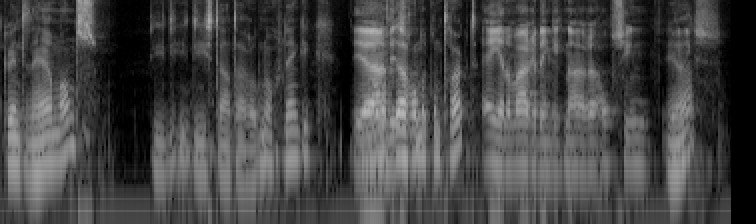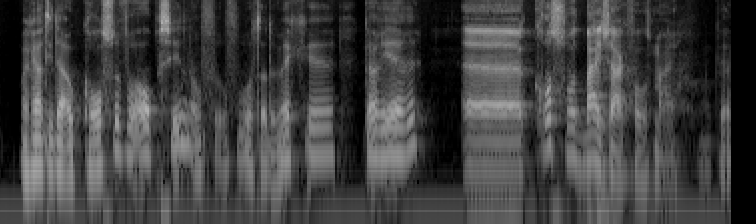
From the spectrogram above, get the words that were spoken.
Quinten Hermans. Die, die, die staat daar ook nog, denk ik. Ja, een half jaar onder contract. 1 januari denk ik naar uh, Alpecin. Ja. Phoenix. Maar gaat hij daar ook crossen voor Alpecin? Of, of wordt dat een wegcarrière? Eh, cross wordt bijzaak volgens mij. Oké.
